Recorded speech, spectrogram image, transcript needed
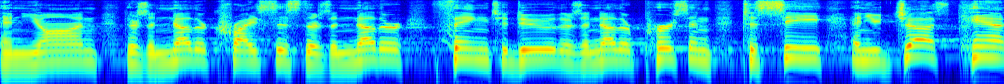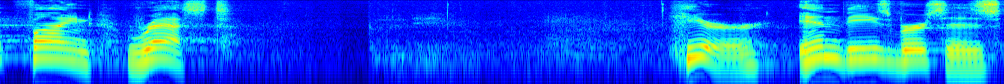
and yon. There's another crisis. There's another thing to do. There's another person to see, and you just can't find rest. Here in these verses,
